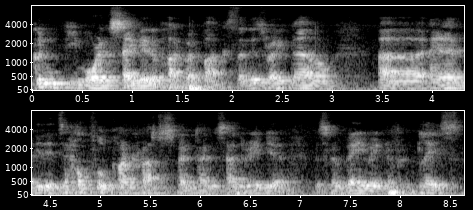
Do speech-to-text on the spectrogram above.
couldn't be more excited about where Pakistan is right now. Uh, and it's a helpful contrast to spend time in Saudi Arabia. It's in a very, very different place.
